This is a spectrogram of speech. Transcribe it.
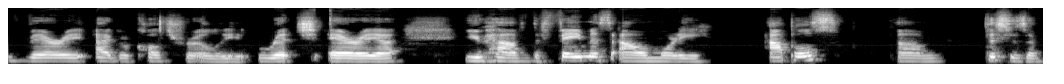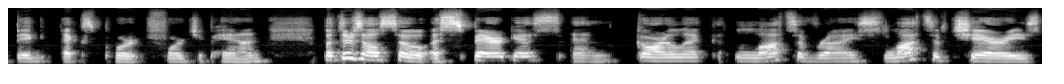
very agriculturally rich area, you have the famous Aomori apples. Um, this is a big export for Japan. But there's also asparagus and garlic, lots of rice, lots of cherries,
